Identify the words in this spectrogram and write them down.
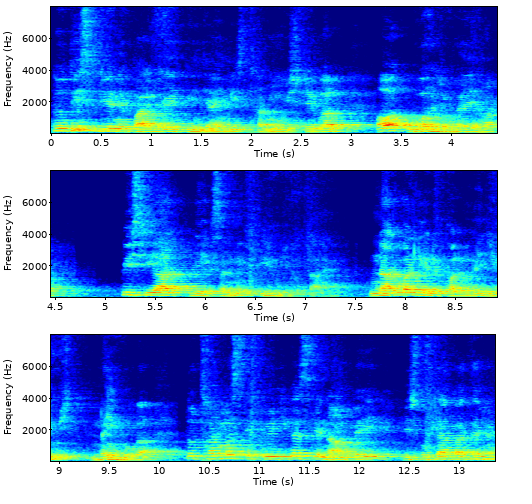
तो this DNA polymerase enzyme is thermostable और वह जो है यहाँ पीसीआर रिएक्शन में यूज़ होता है। नॉर्मल डीएनए पॉलीमरेज यूज़ नहीं होगा। तो थर्मस एक्वेटिकस के नाम पे ही इसको क्या कहते हैं?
